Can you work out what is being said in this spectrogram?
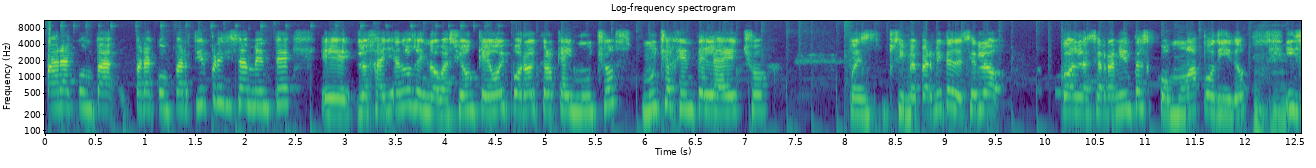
Para, para, compartir precisamente eh, los hallazgos de innovación que hoy por hoy creo que hay muchos, mucha gente le ha hecho, pues si me permite decirlo, con las herramientas como ha podido y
